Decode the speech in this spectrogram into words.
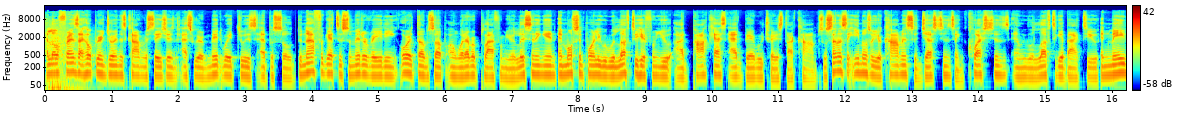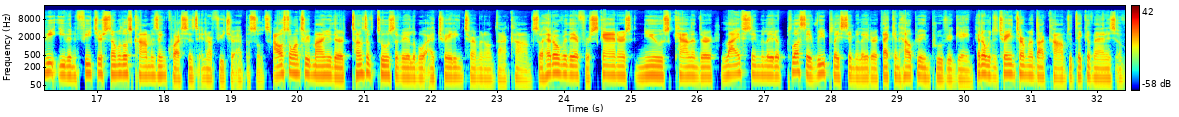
Hello, friends. I hope you're enjoying this conversation as we are midway through this episode. Do not forget to submit a rating or a thumbs up on whatever platform you're listening in, and most importantly, we would love to hear from you at podcast at bearbulltraders.com. So send us an emails with your comments, suggestions, and questions, and we would love to get back to you and maybe even feature some of those comments and questions in our future episodes. I also want to remind you there are tons of tools available at tradingterminal.com. So head over there for scanners, news, calendar, live simulator, plus a replay simulator that can help you improve your game. Head over to tradingterminal.com to take advantage of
